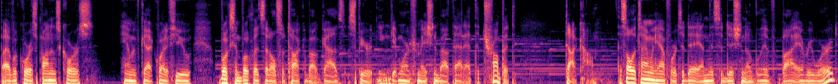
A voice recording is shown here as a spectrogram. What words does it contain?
Bible Correspondence Course. And we've got quite a few books and booklets that also talk about God's Spirit. You can get more information about that at thetrumpet.com. That's all the time we have for today on this edition of Live by Every Word.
